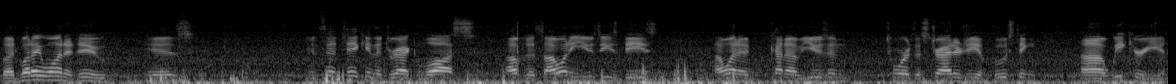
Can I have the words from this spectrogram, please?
But what I want to do is, instead of taking the direct loss of this, I want to use these bees. I want to kind of use them towards a strategy of boosting a weaker unit.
